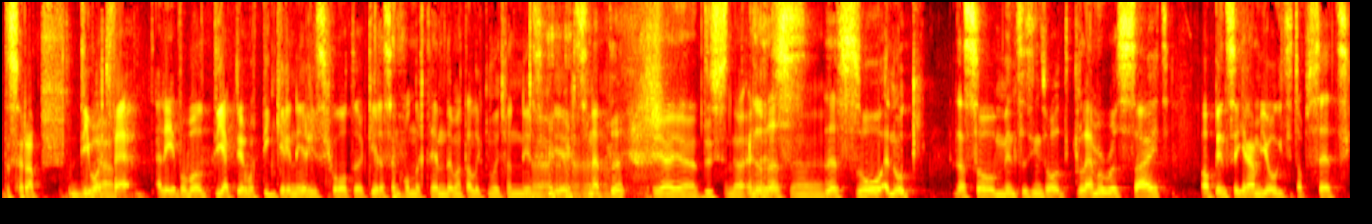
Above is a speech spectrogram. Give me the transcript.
Dat is rap. Die wordt Ja. vijf... Allee, bijvoorbeeld, die acteur wordt tien keer neergeschoten. Oké, dat zijn 100 hemden, want dat lukt nooit van de eerste keer. Snap je? Ja, ja. Dus En dat, en Dus dat dat, is, dat is zo... En ook, dat is zo... Mensen zien zo het glamorous side op Instagram. Yo, je zit op set,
